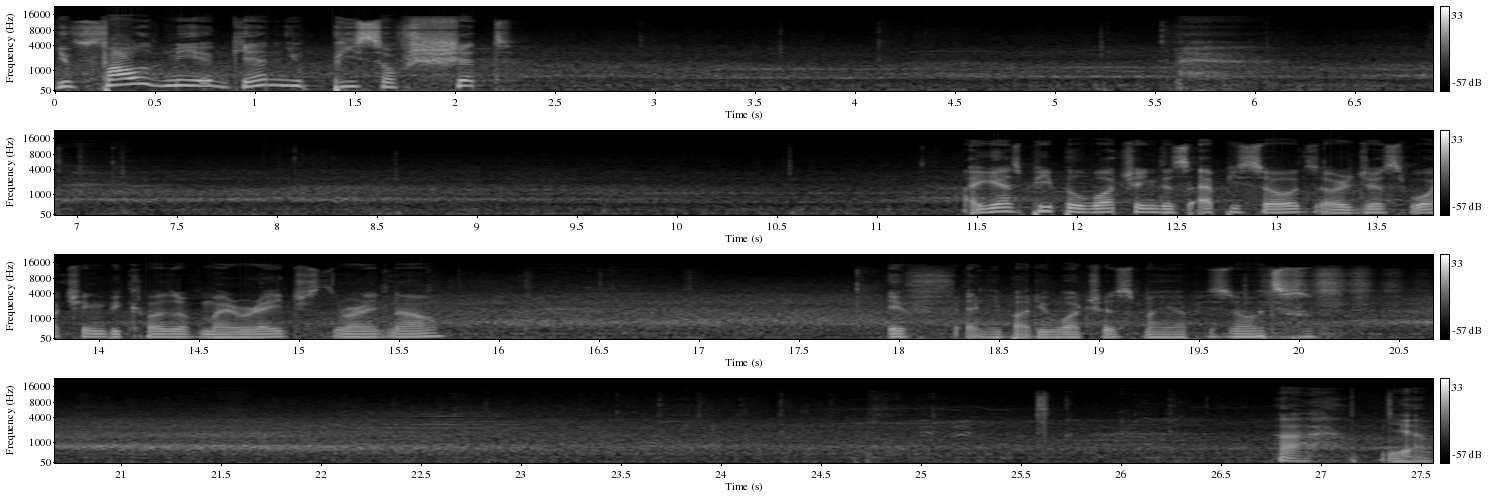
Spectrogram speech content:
You fouled me again, you piece of shit! I guess people watching this episodes are just watching because of my rage right now. If anybody watches my episodes. ah, yeah.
